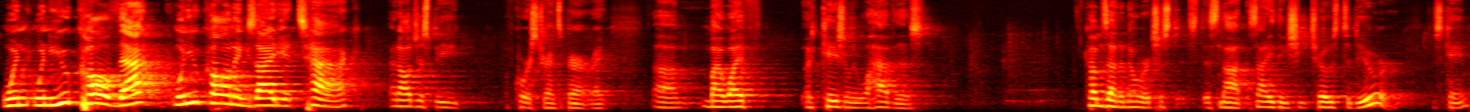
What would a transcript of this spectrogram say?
When, when you call that, when you call an anxiety attack, and I'll just be, of course, transparent, right? Um, my wife occasionally will have this. Comes out of nowhere. It's just, it's, it's, not, it's not anything she chose to do or just came.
